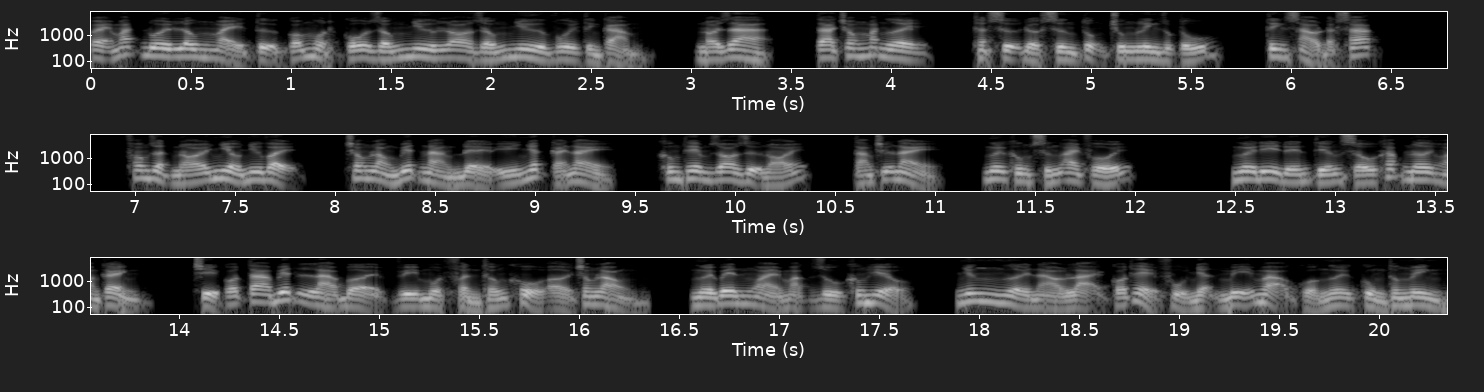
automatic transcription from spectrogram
khỏe mắt đuôi lông mày tự có một cô giống như lo giống như vui tình cảm, nói ra, ta trong mắt người thật sự được xưng tụng trung linh dục tú, tinh xảo đặc sắc. Phong giật nói nhiều như vậy trong lòng biết nàng để ý nhất cái này, không thêm do dự nói, tám chữ này, ngươi không xứng ai phối. Ngươi đi đến tiếng xấu khắp nơi hoàn cảnh, chỉ có ta biết là bởi vì một phần thống khổ ở trong lòng, người bên ngoài mặc dù không hiểu, nhưng người nào lại có thể phủ nhận mỹ mạo của ngươi cùng thông minh.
